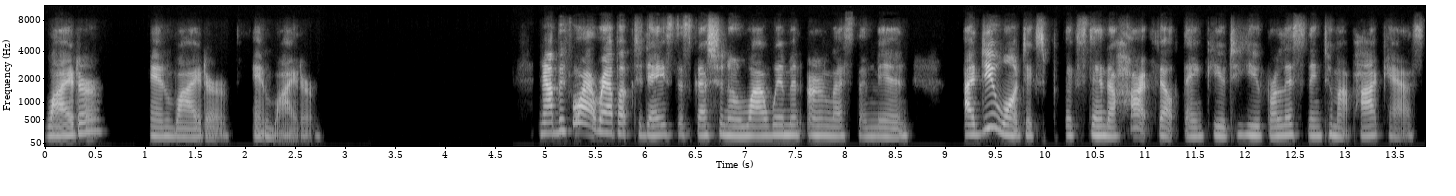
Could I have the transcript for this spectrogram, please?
wider and wider and wider. Now, before I wrap up today's discussion on why women earn less than men, I do want to ex- extend a heartfelt thank you to you for listening to my podcast.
